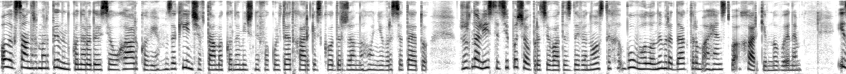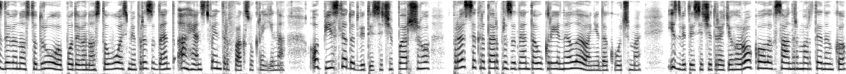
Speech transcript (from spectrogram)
Олександр Мартиненко народився у Харкові, закінчив там економічний факультет Харківського державного університету. В журналістиці почав працювати з 90-х, був головним редактором агентства Харків новини. Із 92 по 98 президент агентства Інтерфакс Україна. Опісля до 2001-го прес-секретар президента України Леоніда Кучми. Із 2003 року Олександр Мартиненко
